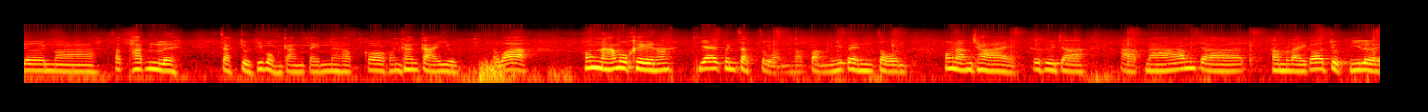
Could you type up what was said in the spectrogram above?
เดินมาสักพักหนึงเลย จากจุดที่ผมกางเต็นท์นะครับ ก็ค่อนข้างไกลอยู่ แต่ว่าห้องน้ำโอเคนะ แยกเป็นสัดส่วนครับ ฝั่งนี้เป็นโซนห้องน้ำชาย ก็คือจะอาบน้ำจะทำอะไรก็จุดนี้เลย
